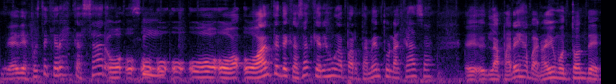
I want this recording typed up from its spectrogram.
Después te querés casar o, o- Sí. o- o- o- o- o antes de casar querés un apartamento, una casa, eh, la pareja, bueno, hay un montón de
